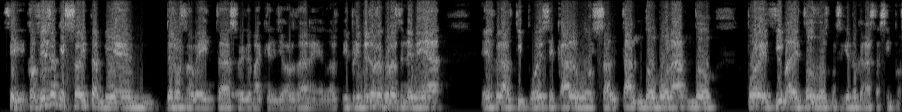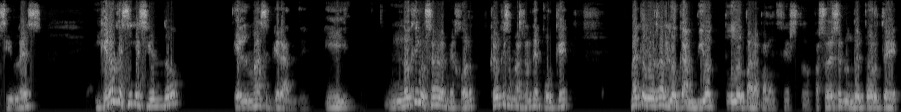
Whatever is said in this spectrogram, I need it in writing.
Sí, confieso que soy también de los 90, soy de Michael Jordan. Los, mis primeros recuerdos de NBA es ver al tipo ese calvo saltando, volando por encima de todos, consiguiendo canastas imposibles. Y creo que sigue siendo el más grande. Y no quiero usar el mejor, creo que es el más grande porque Michael Jordan lo cambió todo para baloncesto. Pasó de ser un deporte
